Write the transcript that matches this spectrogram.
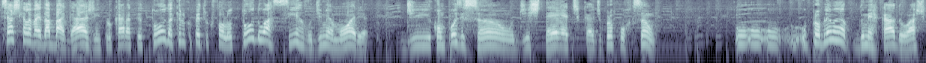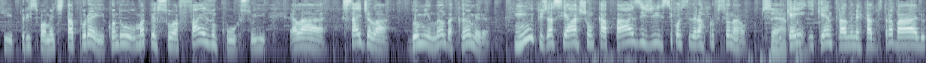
você acha que ela vai dar bagagem para o cara ter todo aquilo que o Petruco falou, todo o acervo de memória, de composição, de estética, de proporção? O, o, o problema do mercado, eu acho que principalmente está por aí. Quando uma pessoa faz um curso e ela sai de lá dominando a câmera, muitos já se acham capazes de se considerar profissional. Certo. E quer, e quer entrar no mercado de trabalho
